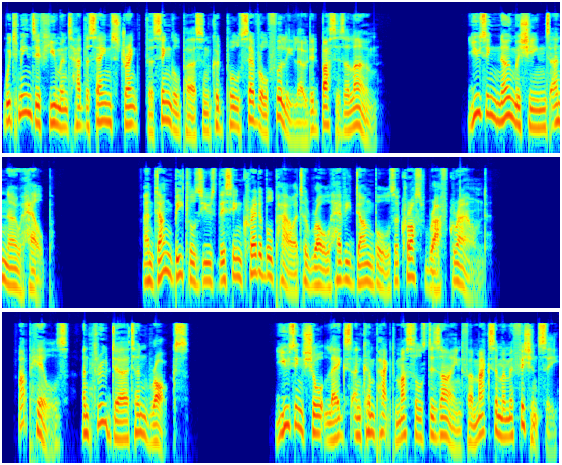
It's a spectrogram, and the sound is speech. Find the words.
Which means if humans had the same strength, a single person could pull several fully loaded buses alone using no machines and no help. And dung beetles use this incredible power to roll heavy dung balls across rough ground, up hills, and through dirt and rocks. Using short legs and compact muscles designed for maximum efficiency.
